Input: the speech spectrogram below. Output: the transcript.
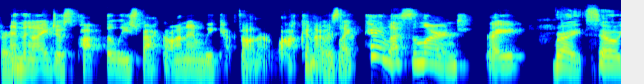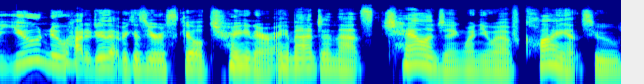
Right. And then I just popped the leash back on and we kept on our walk. And I was like, okay, lesson learned. Right. Right. So you knew how to do that because you're a skilled trainer. I imagine that's challenging when you have clients who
